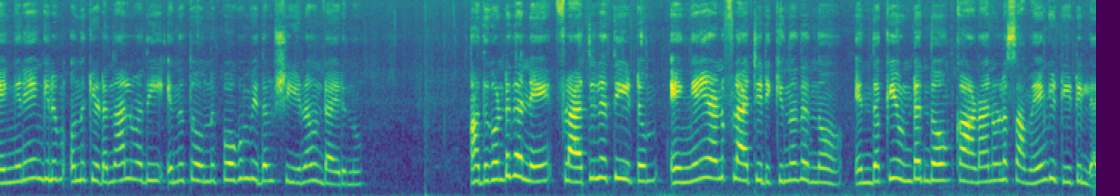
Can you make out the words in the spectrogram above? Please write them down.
എങ്ങനെയെങ്കിലും ഒന്ന് കിടന്നാൽ മതി എന്ന് തോന്നിപ്പോകും വിധം ക്ഷീണം ഉണ്ടായിരുന്നു. അതുകൊണ്ട് തന്നെ ഫ്ലാറ്റിലെത്തിയിട്ടും എങ്ങനെയാണ് ഫ്ലാറ്റ് ഇരിക്കുന്നതെന്നോ എന്തൊക്കെയുണ്ടെന്നോ കാണാനുള്ള സമയം കിട്ടിയിട്ടില്ല.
